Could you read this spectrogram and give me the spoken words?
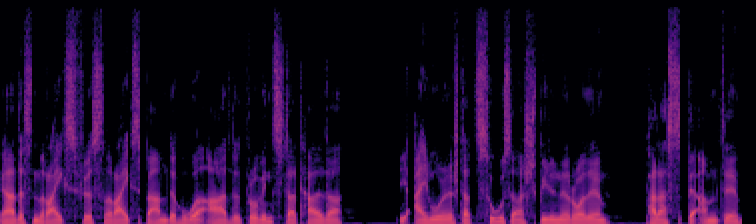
Ja, das sind Reichsfürsten, Reichsbeamte, hoher Adel, Provinzstatthalter. Die Einwohner der Stadt Susa spielen eine Rolle. Palastbeamte.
